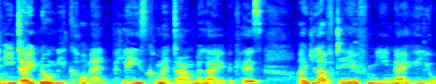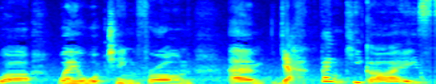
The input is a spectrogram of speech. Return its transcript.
and you don't normally comment, please comment down below because I'd love to hear from you, know who you are, where you're watching from. Um, yeah, thank you guys.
